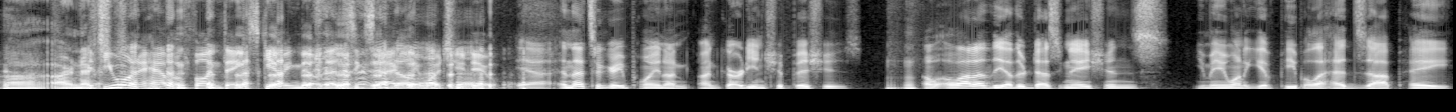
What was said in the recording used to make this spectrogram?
Uh, our next. If you want to have a fun Thanksgiving, though, that's exactly no, what you do. Yeah, and that's a great point on, on guardianship issues. Mm-hmm. A, a lot of the other designations, you may want to give people a heads up. Hey,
